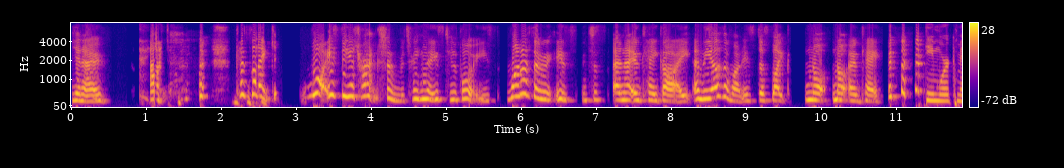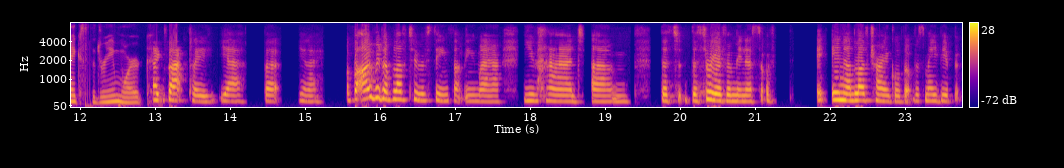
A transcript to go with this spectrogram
you know, because like, what is the attraction between those two boys? One of them is just an okay guy, and the other one is just like not not okay. Teamwork makes the dream work. Exactly. Yeah. But you know, but I would have loved to have seen something where you had um, the th- the three of them in a sort of in a love triangle that was maybe a bit,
